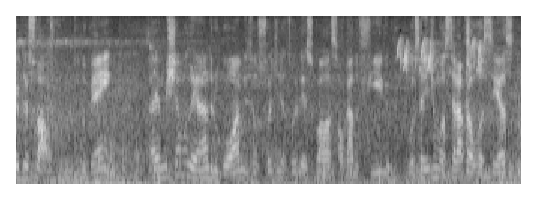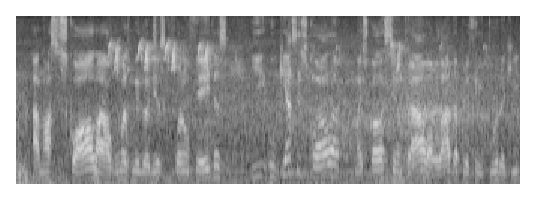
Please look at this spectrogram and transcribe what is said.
Oi pessoal, tudo bem? Ah, eu me chamo Leandro Gomes, eu sou diretor da Escola Salgado Filho. Gostaria de mostrar para vocês a nossa escola, algumas melhorias que foram feitas e o que essa escola, uma escola central ao lado da prefeitura aqui,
